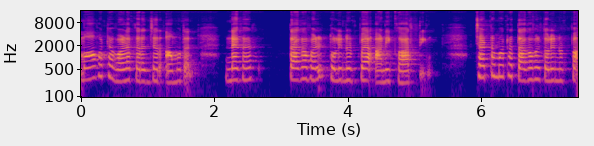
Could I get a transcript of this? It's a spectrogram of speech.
மாவட்ட வழக்கறிஞர் அமுதன் நகர் தகவல் தொழில்நுட்ப அணி கார்த்திக் சட்டமன்ற தகவல் தொழில்நுட்ப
